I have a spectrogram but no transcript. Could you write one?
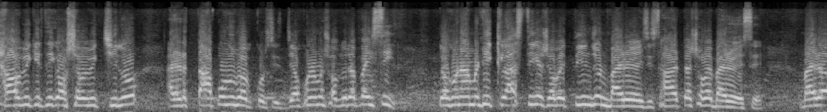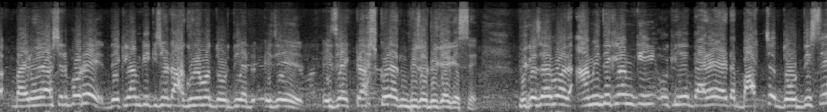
স্বাভাবিকের থেকে অস্বাভাবিক ছিল আর একটা তাপ অনুভব করছি। যখন আমরা শব্দটা পাইছি তখন আমরা ঠিক ক্লাস থেকে সবাই তিনজন বাইরে হয়েছি, স্যারটা সবাই বাইরে হয়েছে। বাইরে বাইরে হয়ে আসার পরে দেখলাম কি কিছু একটা আগুনের মধ্যে দৌড় দিয়ে এই যে এই যে ক্রাশ করে ভিতরে ঢুকে গেছে। ঢুকে যাওয়ার পর আমি দেখলাম কি ওইখানে দাঁড়ায় একটা বাচ্চা দৌড় দিছে,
